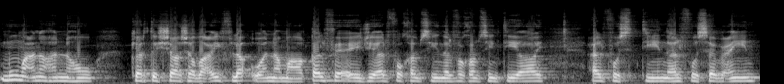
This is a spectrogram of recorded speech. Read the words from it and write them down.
مو معناها إنه كرت الشاشة ضعيف لا وإنما أقل فئة يجي 1050 1050 Ti 1060 1070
